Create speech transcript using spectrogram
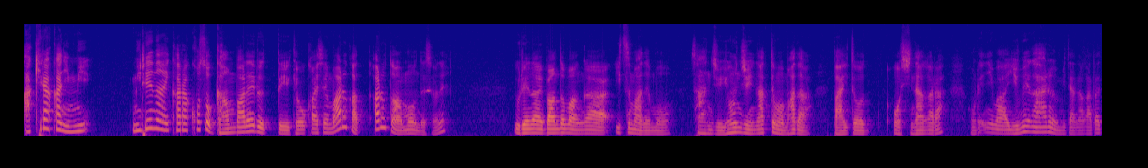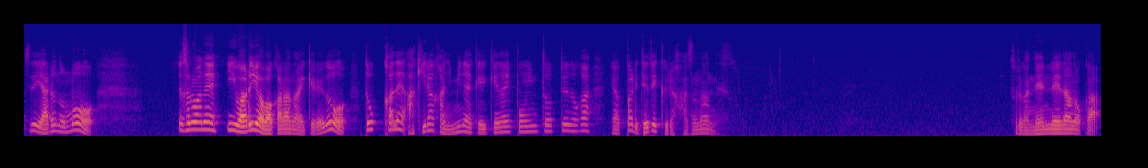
明らかに見見れないからこそ頑張れるっていう境界線もあるかあるとは思うんですよね。売れないバンドマンがいつまでも3040になってもまだバイトをしながら俺には夢があるみたいな形でやるのもそれはねいい悪いは分からないけれどどっかで明らかに見なきゃいけないポイントっていうのがやっぱり出てくるはずなんです。それが年齢なのか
